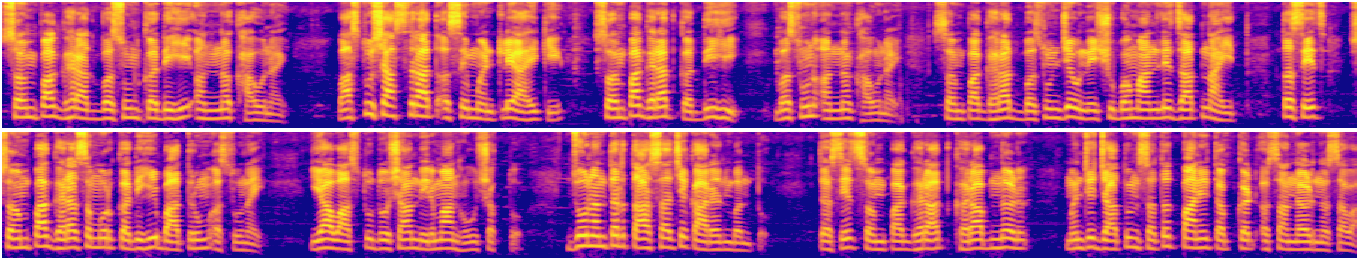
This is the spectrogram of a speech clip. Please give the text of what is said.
स्वयंपाकघरात बसून कधीही अन्न खाऊ नये. वास्तुशास्त्रात असे म्हटले आहे की स्वयंपाकघरात कधीही बसून अन्न खाऊ नये. स्वयंपाकघरात बसून जेवणे शुभ मानले जात नाहीत. तसेच स्वयंपाकघरासमोर कधीही बाथरूम असू नये. या वास्तुदोषा निर्माण होऊ शकतो जो नंतर तासाचे कारण बनतो. तसेच स्वयंपाकघरात खराब नळ म्हणजे ज्यातून सतत पाणी तपकट असा नळ नसावा.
